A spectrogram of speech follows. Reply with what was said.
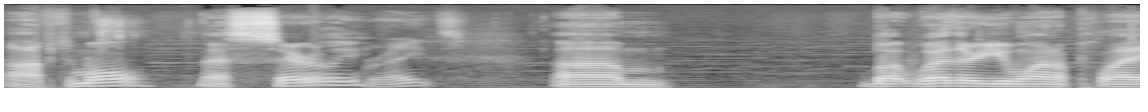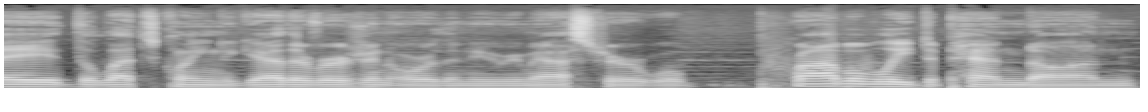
optimal necessarily. Right. But whether you want to play the Let's Cling Together version or the new remaster will probably depend on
